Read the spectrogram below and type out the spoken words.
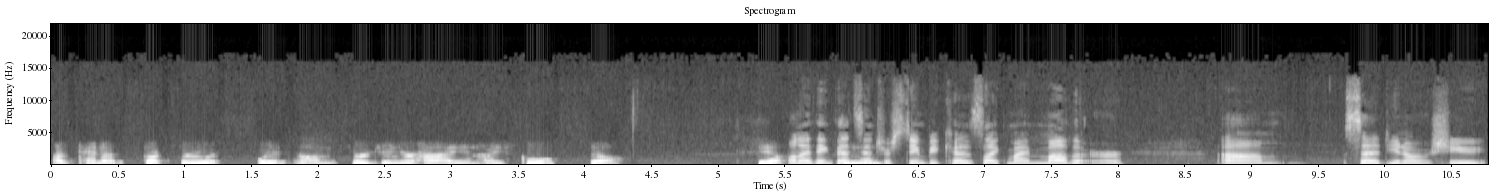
I've kind of stuck through it with um, through junior high and high school. So yeah, Well, and I think that's And then- interesting because, like, my mother um, said, you know, she,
